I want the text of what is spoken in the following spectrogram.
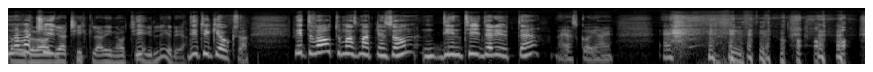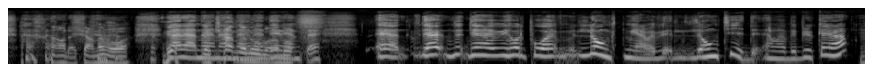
skarpa har varit tyd- artiklar innan och tydlig i det. Det tycker jag också. Vet du vad, Thomas Martinsson? Din tid är ute. Nej, jag skojar. ja, det kan det vara. Nej, nej, nej, det nej, kan nej, nog nej vara det är det inte. Eh, det, det, vi håller på långt mer, lång tid än vad vi brukar göra. Eh,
